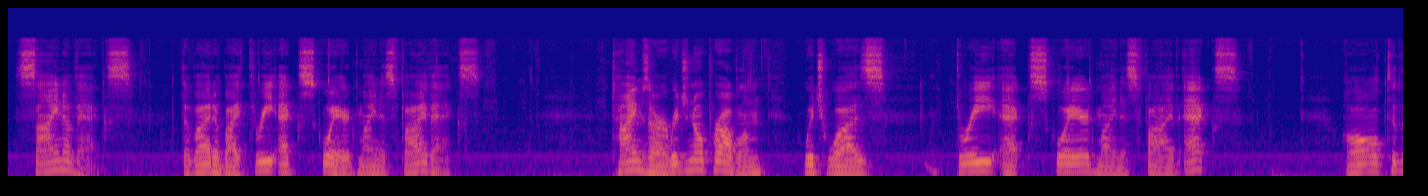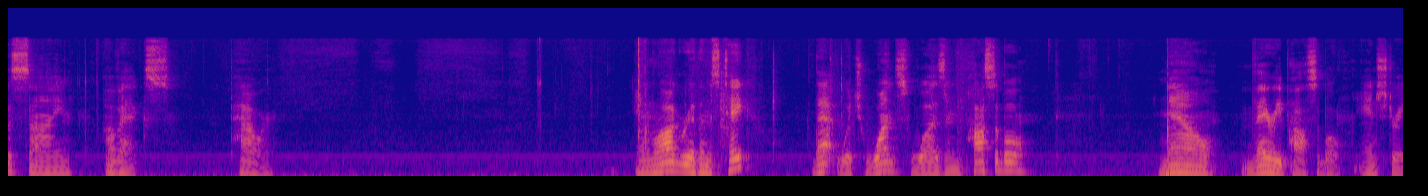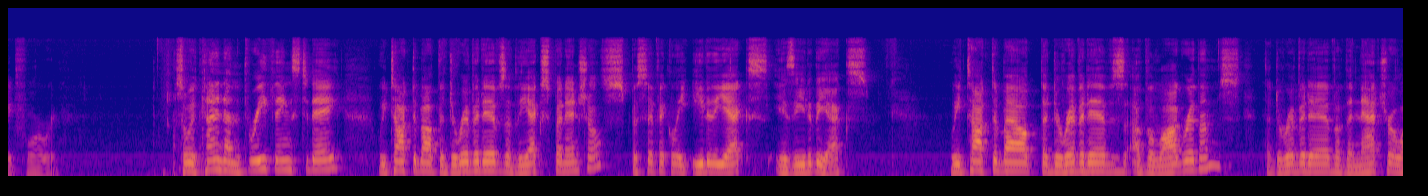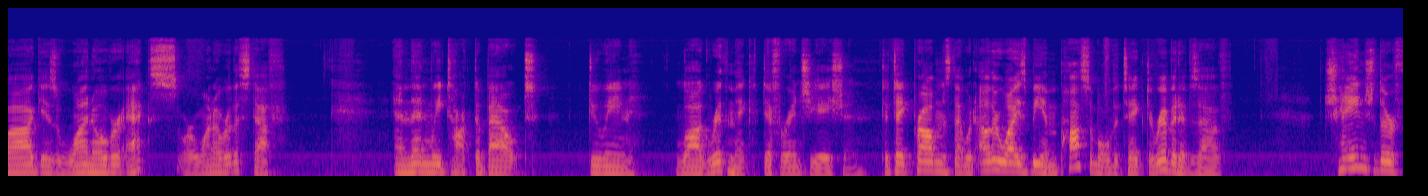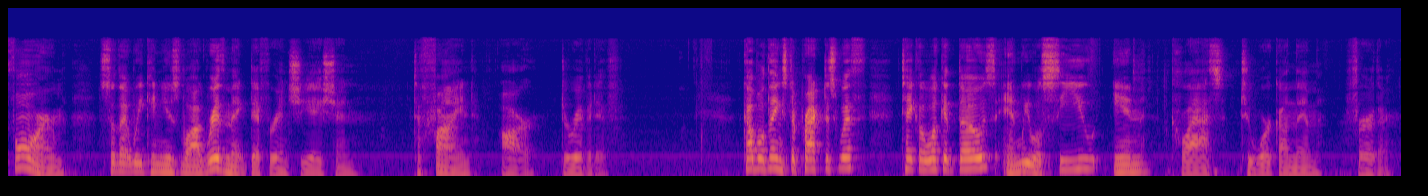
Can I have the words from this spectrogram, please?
sine of x divided by 3x squared minus 5x times our original problem, which was 3x squared minus 5x, all to the sine of x power. And logarithms take that which once was impossible, now very possible and straightforward. So we've kind of done three things today. We talked about the derivatives of the exponentials, specifically e to the x is e to the x. We talked about the derivatives of the logarithms. The derivative of the natural log is 1 over x, or 1 over the stuff. And then we talked about doing logarithmic differentiation to take problems that would otherwise be impossible to take derivatives of, change their form so that we can use logarithmic differentiation to find our derivative. A couple things to practice with. Take a look at those, and we will see you in class to work on them further.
